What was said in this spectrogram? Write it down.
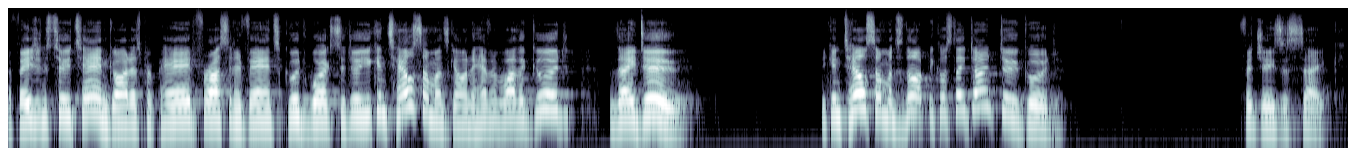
Ephesians 2:10 God has prepared for us in advance good works to do. You can tell someone's going to heaven by the good they do. You can tell someone's not because they don't do good for Jesus' sake.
